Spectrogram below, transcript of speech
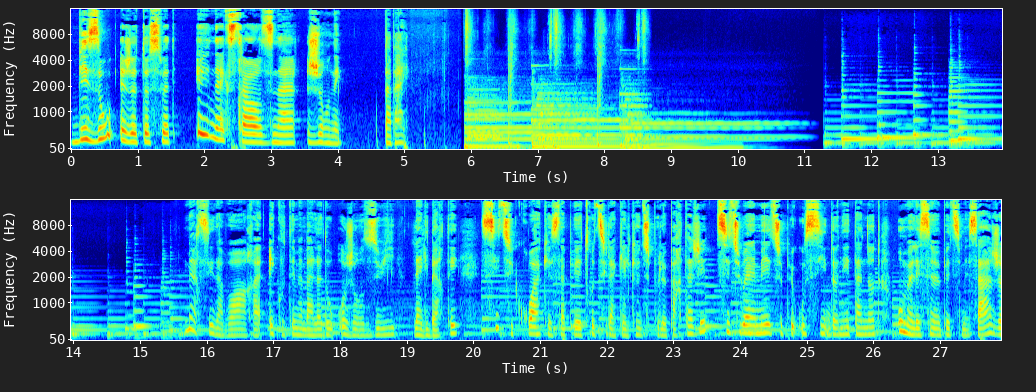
bisous et je te souhaite une extraordinaire journée. Bye bye. Merci d'avoir écouté mes balados aujourd'hui, La liberté. Si tu crois que ça peut être utile à quelqu'un, tu peux le partager. Si tu as aimé, tu peux aussi donner ta note ou me laisser un petit message.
